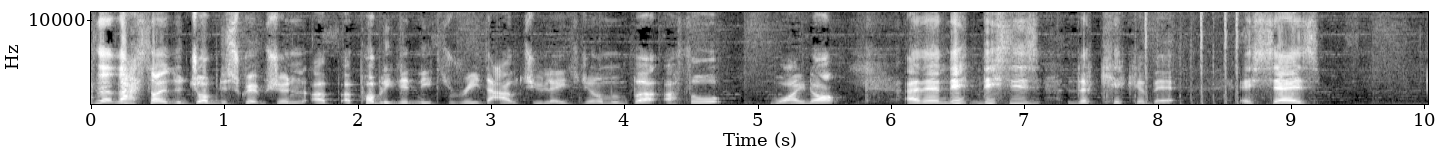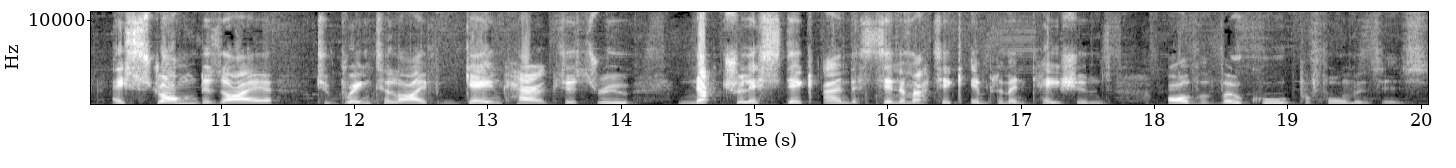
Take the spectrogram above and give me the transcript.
that's, that's like the job description. I, I, probably didn't need to read that out to you, ladies and gentlemen, but I thought, why not? And then this, this is the kicker bit. It says, a strong desire to bring to life game characters through naturalistic and cinematic implementations of vocal performances.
